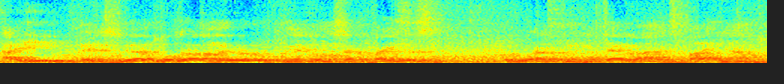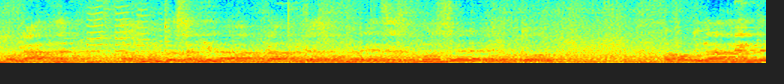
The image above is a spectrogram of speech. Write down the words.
Ahí, en estudiar un posgrado, me dio la oportunidad de conocer países o lugares como Inglaterra, España, Holanda, al momento de salir a dar pláticas, conferencias, como decía el doctor. Afortunadamente,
